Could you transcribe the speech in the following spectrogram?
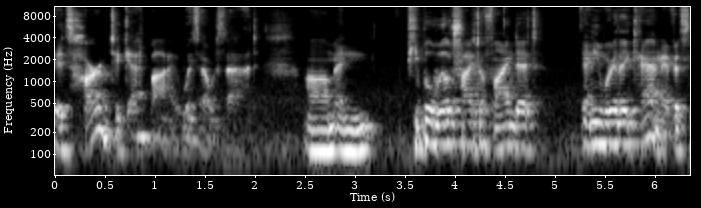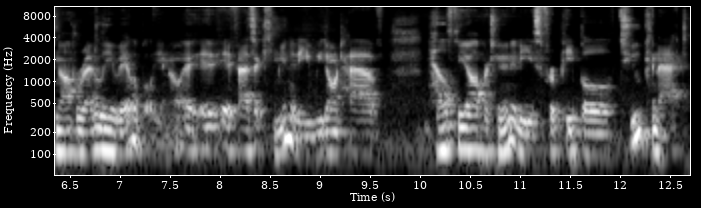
it's hard to get by without that. Um, and people will try to find it anywhere they can if it's not readily available you know if, if as a community we don't have healthy opportunities for people to connect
